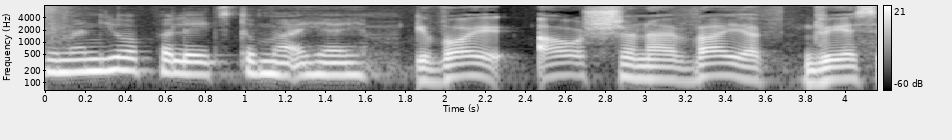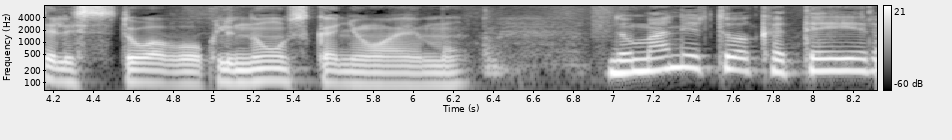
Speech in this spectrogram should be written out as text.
Ja man jopalīdz tu mājai. Vai aušanai vajag dvieseļas stāvokļu noskaņojumu? Nu, man ir to, ka te ir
